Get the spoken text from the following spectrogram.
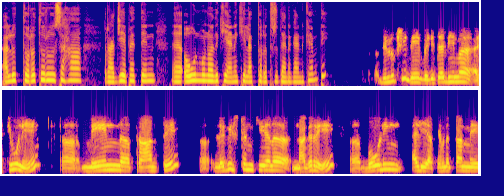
අලුත් තොරතුරු සහ රජය පැත්තෙන් ඔවුන් මොනවද කියන්නේ කියලා තොරතුරු දැනගන්න කැමති. දිලුක්ෂි මේ වෙඩි තැබීම ඇති වුණේ මේන් ප්‍රාන්තේ ලෙවිස්ටන් කියන නගරේ බෝලිං ඇලියක් එහෙම නැත්නම් මේ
